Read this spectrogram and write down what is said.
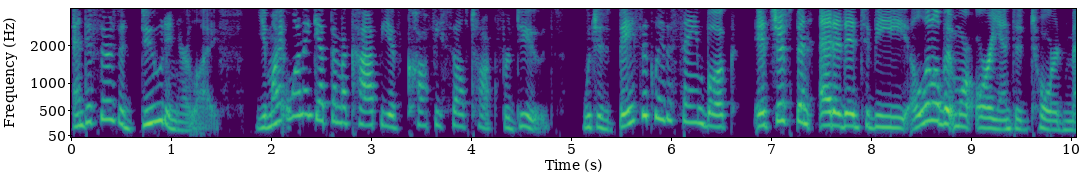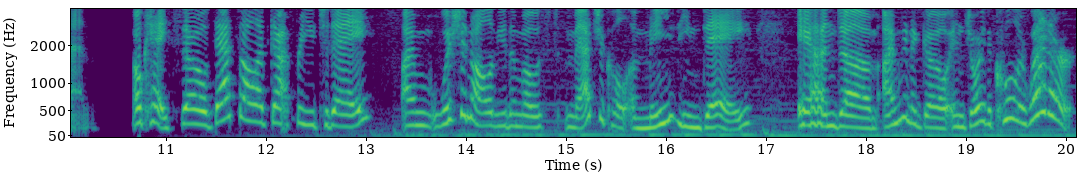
And if there's a dude in your life, you might want to get them a copy of Coffee Self Talk for Dudes, which is basically the same book. It's just been edited to be a little bit more oriented toward men. Okay, so that's all I've got for you today. I'm wishing all of you the most magical, amazing day. And um, I'm going to go enjoy the cooler weather.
